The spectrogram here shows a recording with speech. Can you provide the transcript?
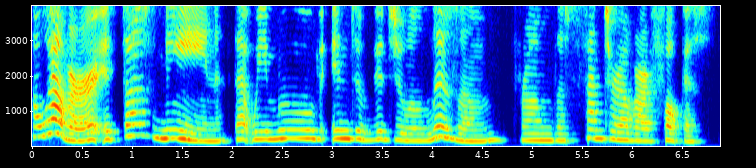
However, it does mean that we move individualism from the center of our focus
